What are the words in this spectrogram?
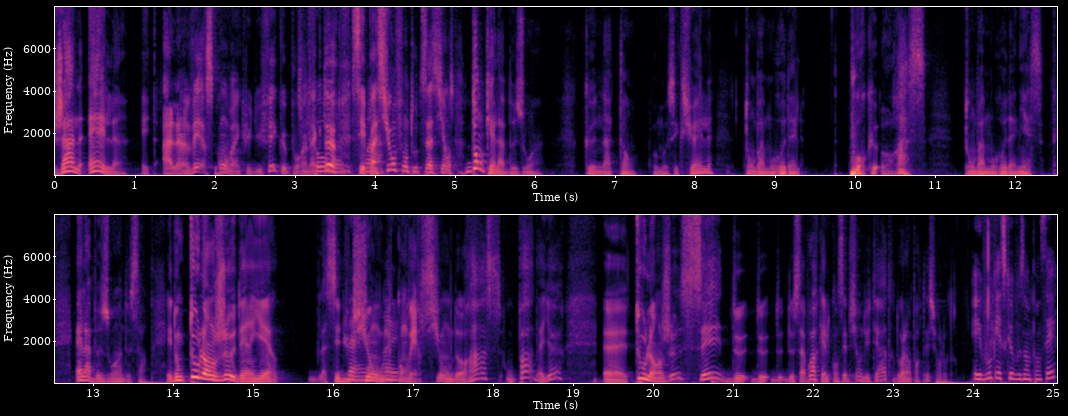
Jeanne, elle, est à l'inverse convaincue du fait que pour un faut, acteur, ses voilà. passions font toute sa science. Donc elle a besoin que Nathan, homosexuel, tombe amoureux d'elle. Pour que Horace tombe amoureux d'Agnès. Elle a besoin de ça. Et donc tout l'enjeu derrière la séduction, Derrière, la ouais. conversion d'Horace, ou pas d'ailleurs, euh, tout l'enjeu, c'est de, de- de- de savoir quelle conception du théâtre doit l'emporter sur l'autre. Et vous, qu'est-ce que vous en pensez?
